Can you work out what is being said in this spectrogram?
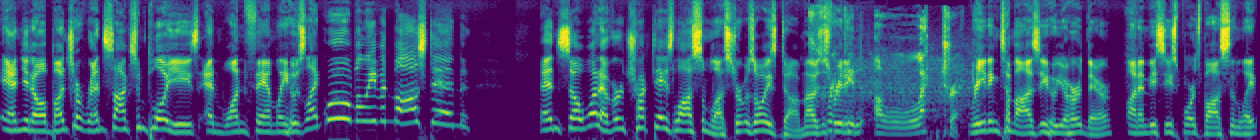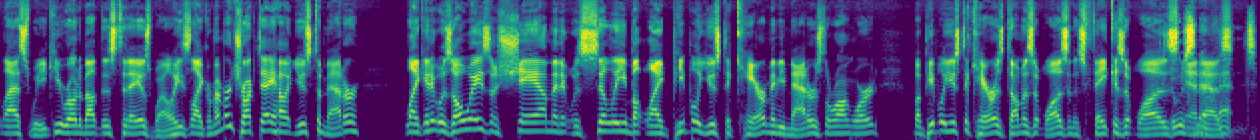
and you know a bunch of Red Sox employees and one family who's like, "Woo, believe in Boston." And so whatever, Truck Day's lost some luster. It was always dumb. I was just reading electric. reading Tomasi, who you heard there on NBC Sports Boston late last week. He wrote about this today as well. He's like, remember Truck Day, how it used to matter? Like, and it was always a sham and it was silly, but like people used to care. Maybe matter is the wrong word, but people used to care as dumb as it was and as fake as it was. It was and an as, event.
